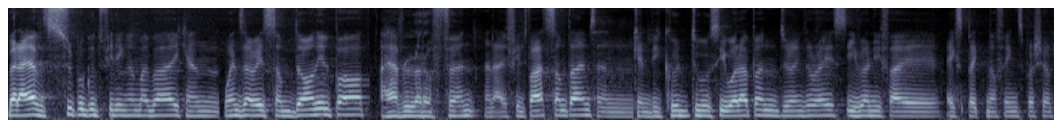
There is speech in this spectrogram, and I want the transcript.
but I have a super good feeling on my bike and when there is some downhill part, I have a lot of fun and I feel fast sometimes and it can be good to see what happens during the race, even if I expect nothing special.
